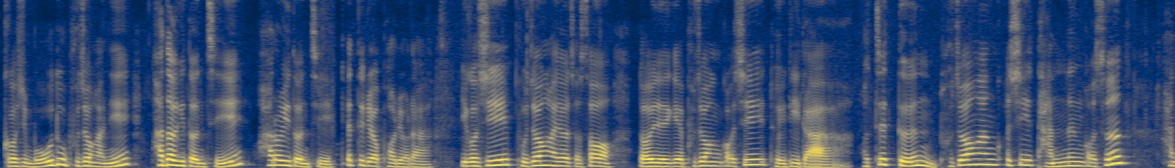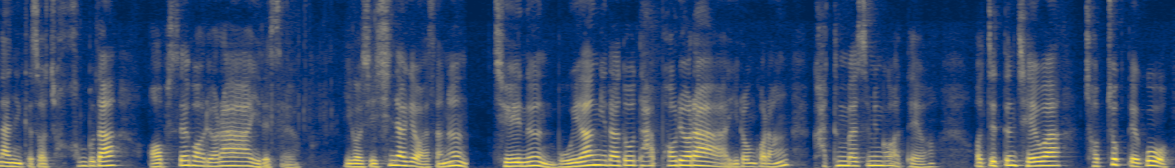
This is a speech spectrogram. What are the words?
그것이 모두 부정하니 화덕이든지 화로이든지 깨뜨려 버려라. 이것이 부정하여져서 너희에게 부정한 것이 되리라. 어쨌든 부정한 것이 닿는 것은 하나님께서 전부 다 없애버려라 이랬어요. 이것이 신약에 와서는 죄는 모양이라도 다 버려라 이런 거랑 같은 말씀인 것 같아요. 어쨌든 죄와 접촉되고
